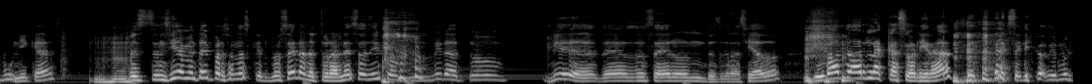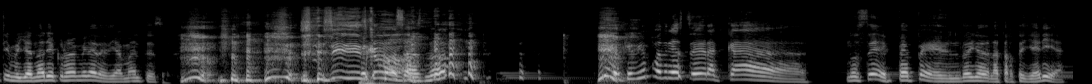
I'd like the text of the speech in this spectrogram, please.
únicas, pues sencillamente hay personas que, no sé, la naturaleza dijo, pues mira, tú Mira, debes de ser un desgraciado. Y va a dar la casualidad de que eres el hijo de un multimillonario con una mina de diamantes. sí, es como. Cosas, ¿no? Lo que bien podría ser acá, no sé, Pepe, el dueño de la tortillería.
